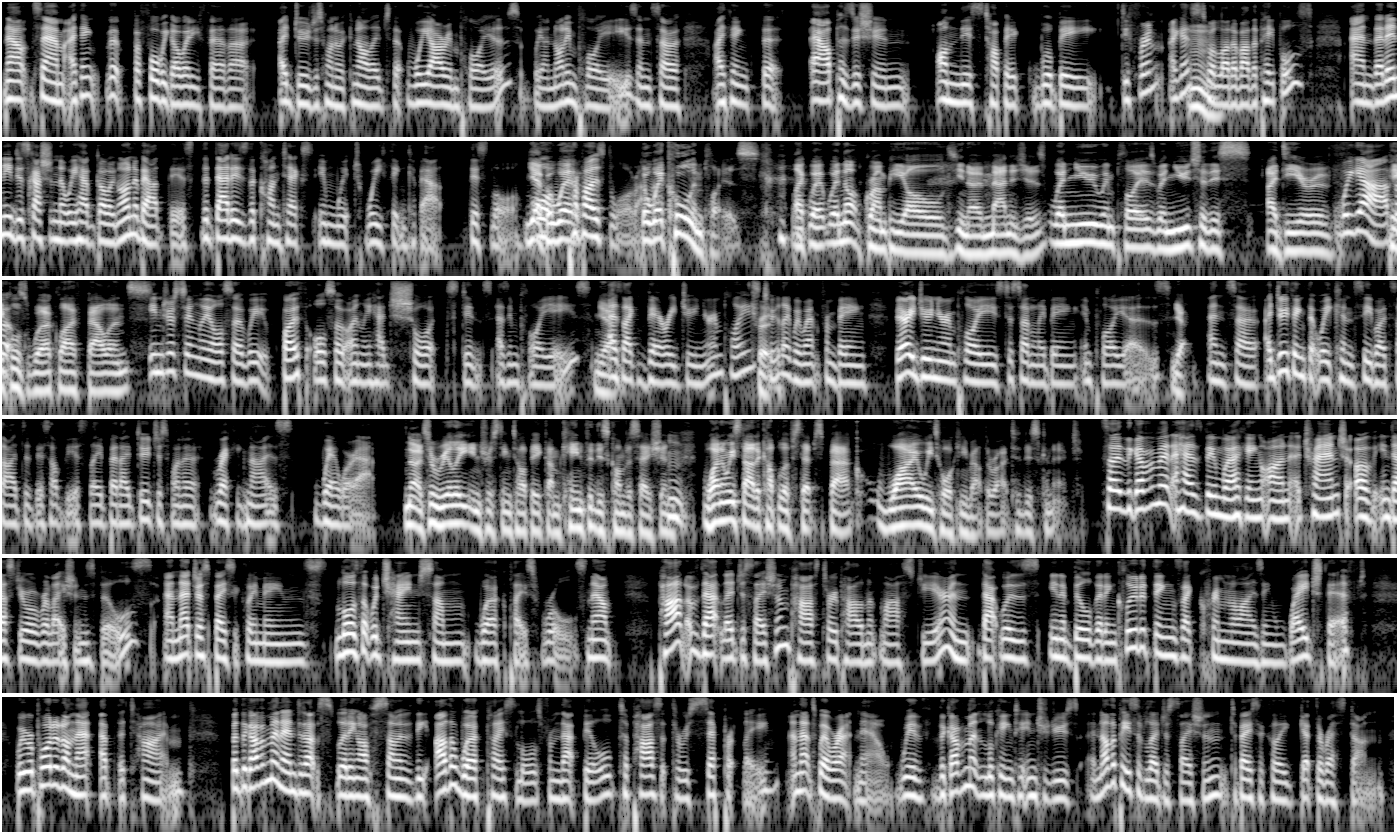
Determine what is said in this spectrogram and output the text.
Now, Sam, I think that before we go any further, I do just want to acknowledge that we are employers, we are not employees. And so I think that our position on this topic will be different i guess mm. to a lot of other people's and that any discussion that we have going on about this that that is the context in which we think about this law. Yeah, but we're proposed law, rather. But we're cool employers. like we're we're not grumpy old, you know, managers. We're new employers. We're new to this idea of we are people's work life balance. Interestingly, also we both also only had short stints as employees, yeah. as like very junior employees True. too. Like we went from being very junior employees to suddenly being employers. Yeah, and so I do think that we can see both sides of this, obviously, but I do just want to recognize where we're at. No, it's a really interesting topic. I'm keen for this conversation. Mm. Why don't we start a couple of steps back? Why are we talking about the right to disconnect? So, the government has been working on a tranche of industrial relations bills, and that just basically means laws that would change some workplace rules. Now, part of that legislation passed through Parliament last year, and that was in a bill that included things like criminalising wage theft. We reported on that at the time. But the government ended up splitting off some of the other workplace laws from that bill to pass it through separately. And that's where we're at now, with the government looking to introduce another piece of legislation to basically get the rest done.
